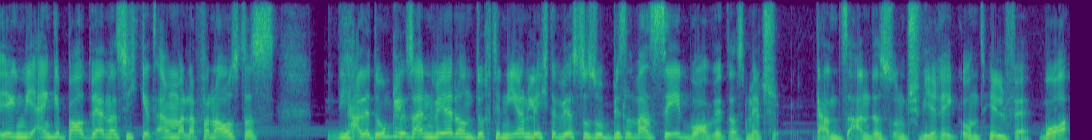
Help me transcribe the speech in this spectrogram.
irgendwie eingebaut werden. Also ich gehe jetzt einfach mal davon aus, dass die Halle dunkel sein wird und durch die Neonlichter wirst du so ein bisschen was sehen. Boah, wird das Match ganz anders und schwierig und Hilfe. Boah.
